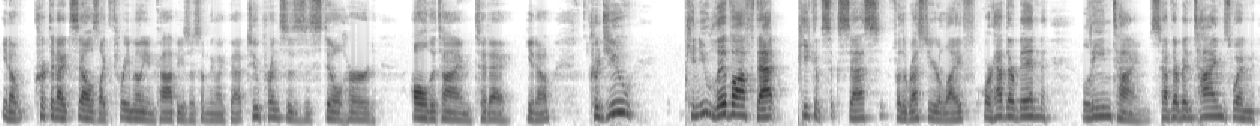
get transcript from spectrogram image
You know, Kryptonite sells like three million copies or something like that. Two Princes is still heard all the time today. You know, could you can you live off that peak of success for the rest of your life, or have there been lean times? Have there been times when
